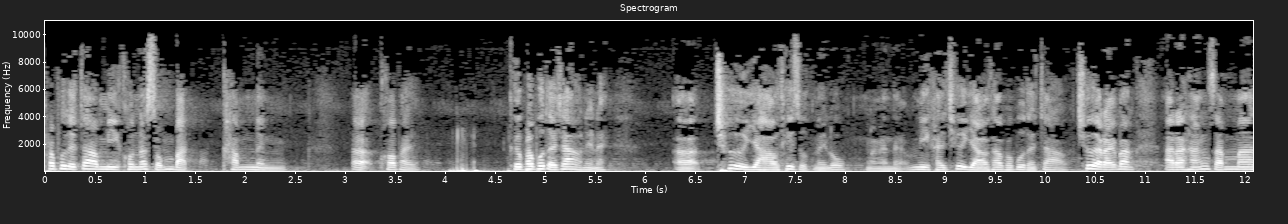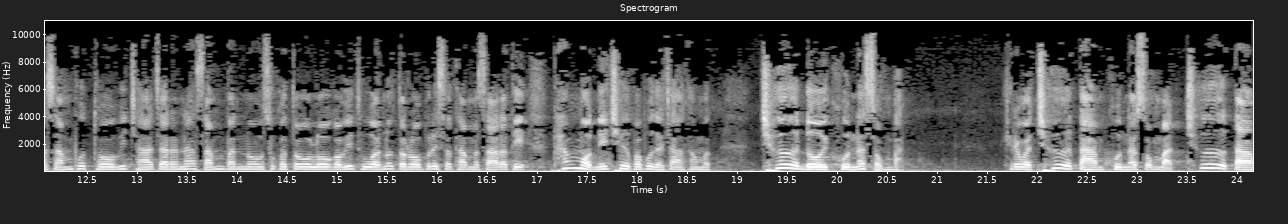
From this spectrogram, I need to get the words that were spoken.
พระพุทธเจ้ามีคุณสมบัติคำหนึ่งเอ่อขอไป คือพระพุทธเจ้าเนี่ยนะชื่อยาวที่สุดในโลกเหมือนกันนะมีใครชื่อยาวเท่าพระพุทธเจ้า ชื่ออะไรบ้าง อรหังสัมมาสัมพุทโธ วิชาจารณะ สัมปันโน สุขโตโลกวิทูนุตโรปริสธรรมสารติ ทั้งหมดนี้ชื่อพระพุทธเจ้าทั้งหมด ชื่อโดยคุณสมบัติเรียกว่าชื่อตามคุณสมบัติ ชื่อตาม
